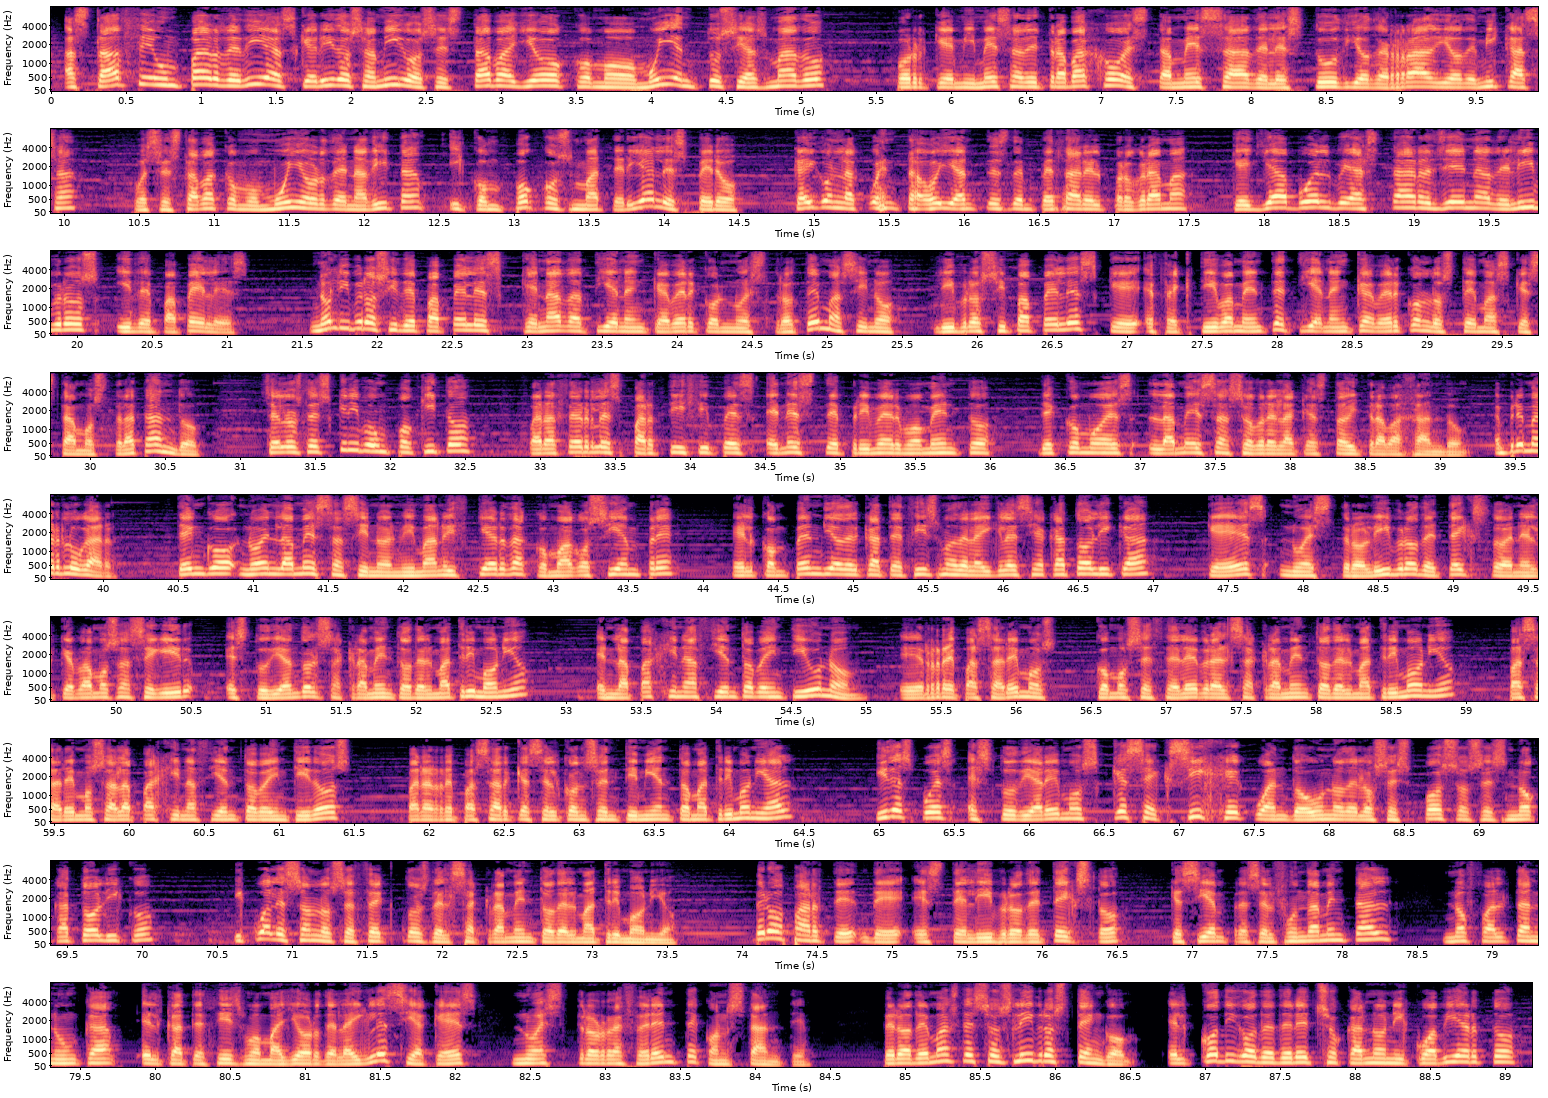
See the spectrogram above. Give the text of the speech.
Hasta hace un par de días, queridos amigos, estaba yo como muy entusiasmado porque mi mesa de trabajo, esta mesa del estudio de radio de mi casa, pues estaba como muy ordenadita y con pocos materiales, pero caigo en la cuenta hoy antes de empezar el programa que ya vuelve a estar llena de libros y de papeles. No libros y de papeles que nada tienen que ver con nuestro tema, sino libros y papeles que efectivamente tienen que ver con los temas que estamos tratando. Se los describo un poquito para hacerles partícipes en este primer momento de cómo es la mesa sobre la que estoy trabajando. En primer lugar, tengo no en la mesa, sino en mi mano izquierda, como hago siempre, el compendio del Catecismo de la Iglesia Católica, que es nuestro libro de texto en el que vamos a seguir estudiando el sacramento del matrimonio. En la página 121 eh, repasaremos cómo se celebra el sacramento del matrimonio, pasaremos a la página 122 para repasar qué es el consentimiento matrimonial y después estudiaremos qué se exige cuando uno de los esposos es no católico y cuáles son los efectos del sacramento del matrimonio. Pero aparte de este libro de texto, que siempre es el fundamental, no falta nunca el Catecismo Mayor de la Iglesia, que es nuestro referente constante. Pero además de esos libros tengo el Código de Derecho Canónico Abierto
